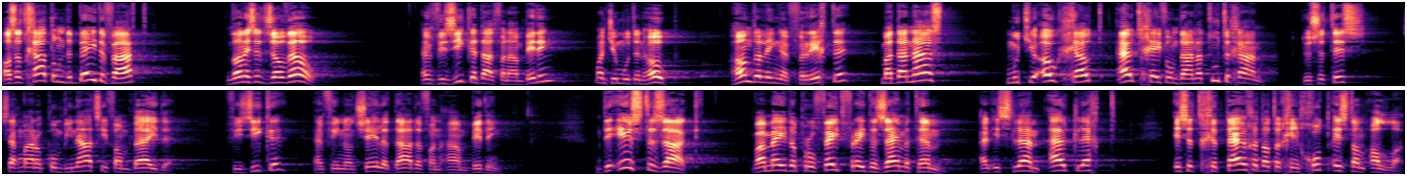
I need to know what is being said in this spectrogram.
Als het gaat om de bedevaart, dan is het zowel een fysieke daad van aanbidding, want je moet een hoop handelingen verrichten, maar daarnaast moet je ook geld uitgeven om daar naartoe te gaan. Dus het is zeg maar een combinatie van beide, fysieke en financiële daden van aanbidding. De eerste zaak waarmee de profeet vrede zij met hem en islam uitlegt, is het getuigen dat er geen God is dan Allah.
